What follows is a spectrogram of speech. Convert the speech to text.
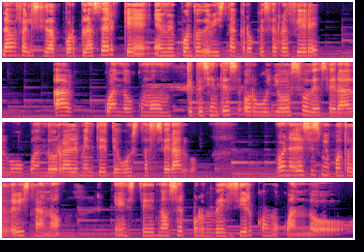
la felicidad por placer, que en mi punto de vista creo que se refiere a cuando como que te sientes orgulloso de hacer algo, cuando realmente te gusta hacer algo. Bueno, ese es mi punto de vista, ¿no? Este, no sé por decir como cuando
